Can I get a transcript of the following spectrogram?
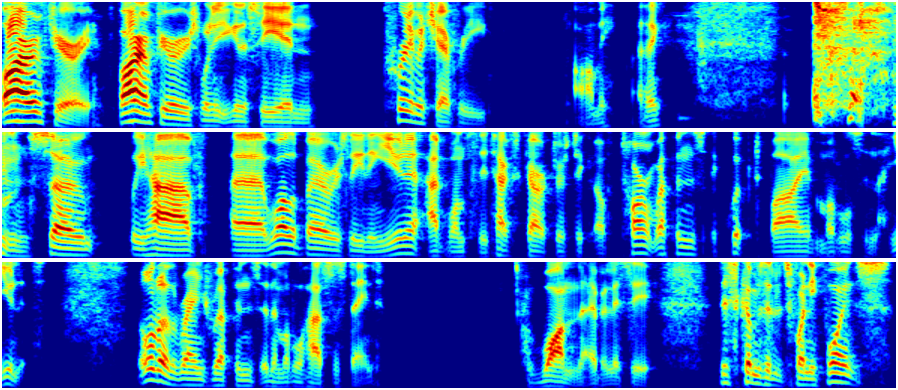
Fire and Fury. Fire and Fury is one that you're going to see in pretty much every army, I think. so we have uh, while the bearer is leading unit, add one to the attacks characteristic of torrent weapons equipped by models in that unit. All other ranged weapons in the model has sustained one ability. This comes in at 20 points.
